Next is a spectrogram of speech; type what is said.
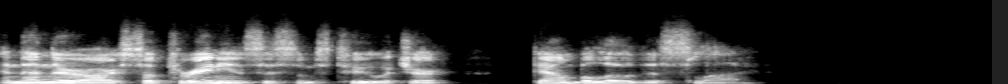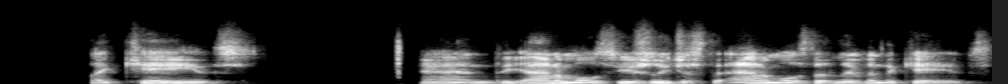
And then there are subterranean systems too, which are down below this slide, like caves and the animals, usually just the animals that live in the caves.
